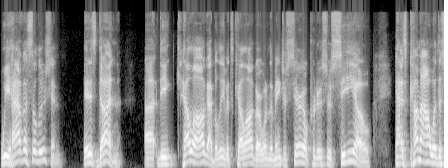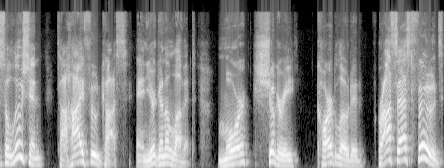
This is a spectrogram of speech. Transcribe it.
we have a solution. It is done. Uh, the Kellogg, I believe it's Kellogg, or one of the major cereal producers, CEO, has come out with a solution to high food costs, and you're going to love it. More sugary, carb loaded, processed foods.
